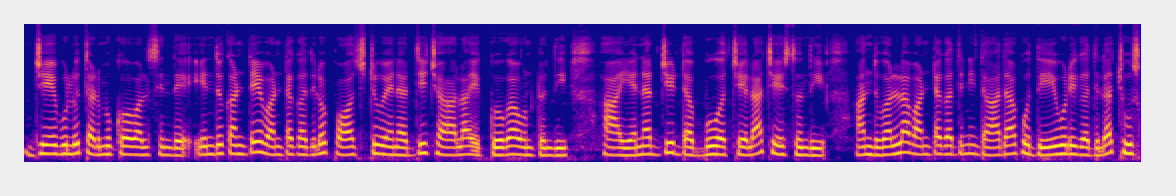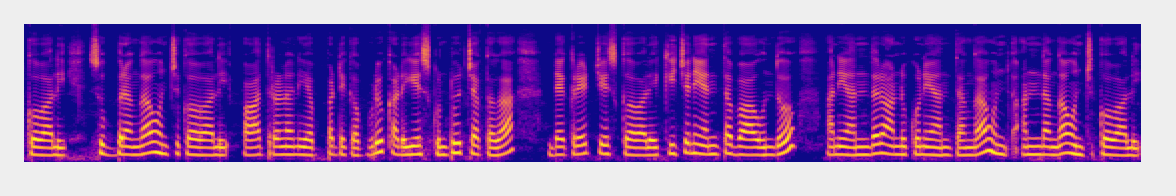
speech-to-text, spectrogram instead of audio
జేబులు తడుముకోవాల్సిందే. ఎందుకంటే వంటగదిలో పాజిటివ్ ఎనర్జీ చాలా ఎక్కువగా ఉంటుంది. ఆ ఎనర్జీ డబ్బు వచ్చేలా చేస్తుంది. అందువల్ల వంటగదిని దాదాపు దేవుడి గదిలా చూసుకోవాలి. శుభ్రంగా ఉంచుకోవాలి. పాత్రలను ఎప్పటికప్పుడు కడిగేసుకుంటూ చక్కగా డెకరేట్ చేసుకోవాలి. కిచెన్ ఎంత బాగుందో అని అందరూ అనుకునే అంతంగా అందంగా ఉంచుకోవాలి.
